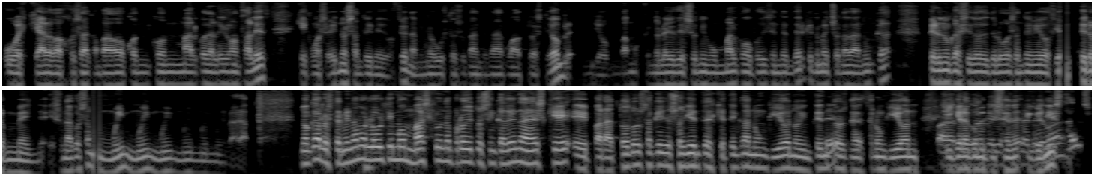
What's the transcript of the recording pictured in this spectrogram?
o es que algo se ha acabado con, con mal con Alex González, que como sabéis no es santo y medio opción. A mí no me gusta absolutamente nada cómo actúa este hombre. Yo, vamos, que no le deseo ningún mal, como podéis entender, que no me ha hecho nada nunca, pero nunca ha sido desde luego santo y medio opción. Pero me- es una cosa muy, muy, muy, muy, muy, muy rara. Don Carlos, terminamos lo último. Más que un proyecto sin cadena, es que eh, para todos aquellos oyentes que tengan un guion o intentos Sí. de hacer un guion Para y quieran convertirse en guionistas,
